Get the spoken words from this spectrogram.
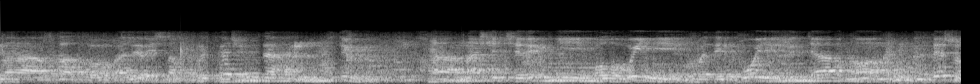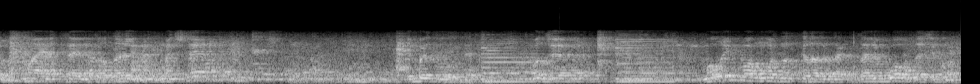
на згадку лірично присвячується всім а, нашій чарівній половині без якої життя воно не те, що має цель, а взагалі не смачне і безглузде. Отже, молитва, можна сказати так, за любов, за жінок.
